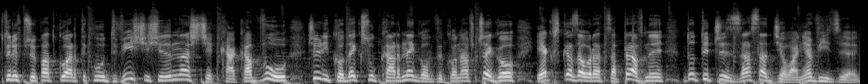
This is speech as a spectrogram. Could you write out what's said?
który w przypadku artykułu 217 KKW, czyli kodeksu karnego wykonawczego, jak wskazał radca prawny, dotyczy zasad działania widzeń.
